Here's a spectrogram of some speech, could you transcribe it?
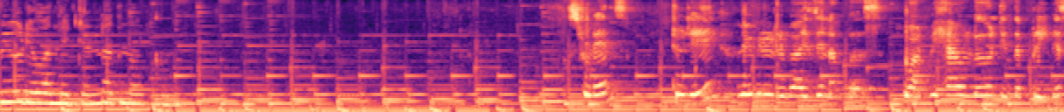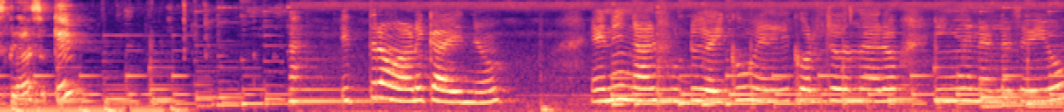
വീഡിയോ വന്നിട്ടുണ്ട് അത് നോക്കുന്നു Students, today we will revise the numbers what we have learned in the previous class, okay? ഇത്ര മണി കഴിഞ്ഞു. ഇനി ഞാൻ ഫുഡ് കഴിക്കും എനിക്ക് കുറച്ച് നേരം ഇങ്ങനെയല്ല ചെയ്യും.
